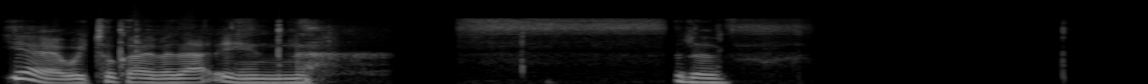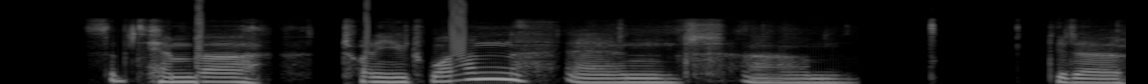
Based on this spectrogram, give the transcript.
yeah, we took over that in sort of September 21 and um, did a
